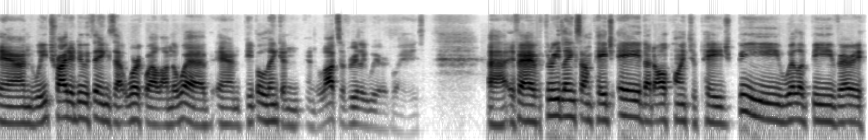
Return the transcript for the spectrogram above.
and we try to do things that work well on the web. And people link in, in lots of really weird ways. Uh, if I have three links on page A that all point to page B, will it be very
